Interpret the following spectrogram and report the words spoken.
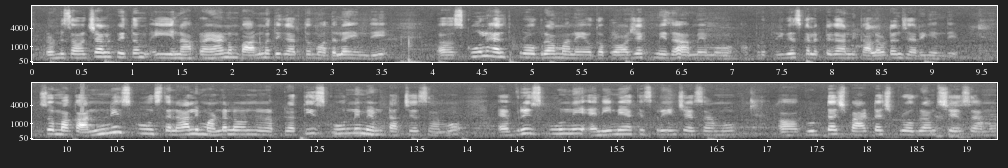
రెండు సంవత్సరాల క్రితం ఈ నా ప్రయాణం భానుమతి గారితో మొదలైంది. స్కూల్ హెల్త్ ప్రోగ్రామ్ అనే ఒక ప్రాజెక్ట్ మీద మేము అప్పుడు ప్రీవియస్ కలెక్టర్ గారిని కలవటం జరిగింది. సో మాకు అన్ని స్కూల్స్ తెనాలి మండలం ఉన్న ప్రతి స్కూల్ని మేము టచ్ చేసాము ఎవ్రీ స్కూల్ని ఎనీమియాకి స్క్రీన్ చేసాము good touch bad touch programs చేసాము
